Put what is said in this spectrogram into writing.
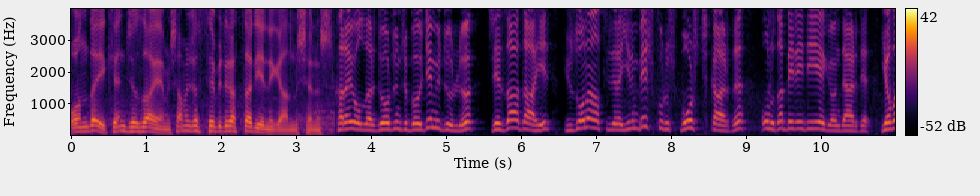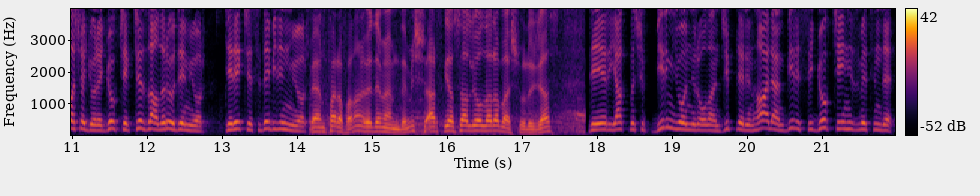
ondayken ceza yemiş. Ancak tebligatlar yeni gelmiş henüz. Karayolları 4. Bölge Müdürlüğü ceza dahil 116 lira 25 kuruş borç çıkardı. Onu da belediyeye gönderdi. Yavaş'a göre Gökçek cezaları ödemiyor. Gerekçesi de bilinmiyor. Ben para falan ödemem demiş. Artık yasal yollara başvuracağız. Değeri yaklaşık 1 milyon lira olan ciplerin halen birisi Gökçek'in hizmetinde.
